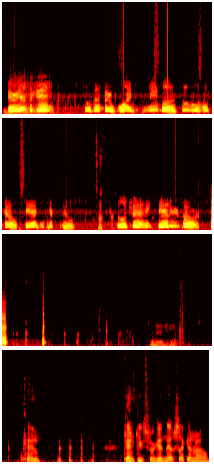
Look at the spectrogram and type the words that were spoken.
There is again, November one, Lima, Zulu Hotel, Pat in Pittsfield. No traffic, battery power. Ken Ken keeps forgetting that second round.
